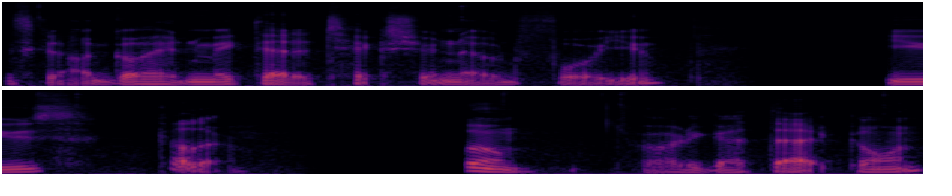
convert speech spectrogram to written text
It's gonna I'll go ahead and make that a texture node for you use color. Boom. You've already got that going.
